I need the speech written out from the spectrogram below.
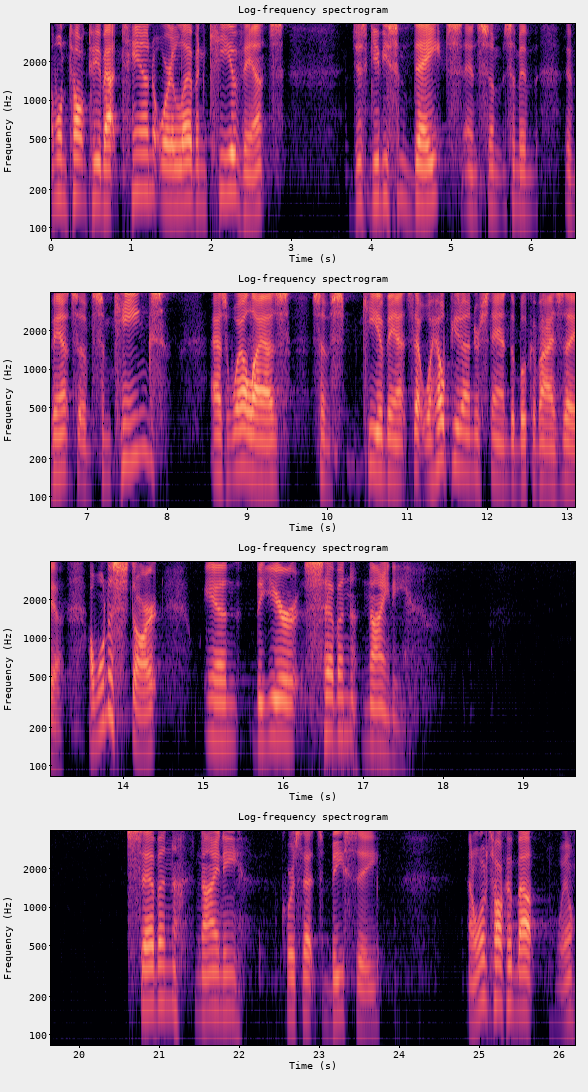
I'm going to talk to you about 10 or 11 key events, just give you some dates and some, some events of some kings, as well as some key events that will help you to understand the book of Isaiah. I want to start in the year 790. 790, of course, that's BC. And I want to talk about, well,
